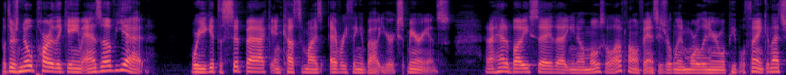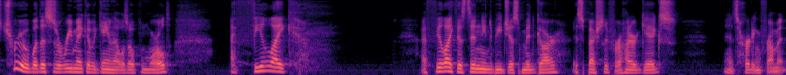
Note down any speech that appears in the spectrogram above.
But there's no part of the game as of yet where you get to sit back and customize everything about your experience. And I had a buddy say that, you know, most, a lot of Final Fantasies are more linear than what people think. And that's true, but this is a remake of a game that was open world. I feel like, I feel like this didn't need to be just Midgar, especially for 100 gigs. And it's hurting from it.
